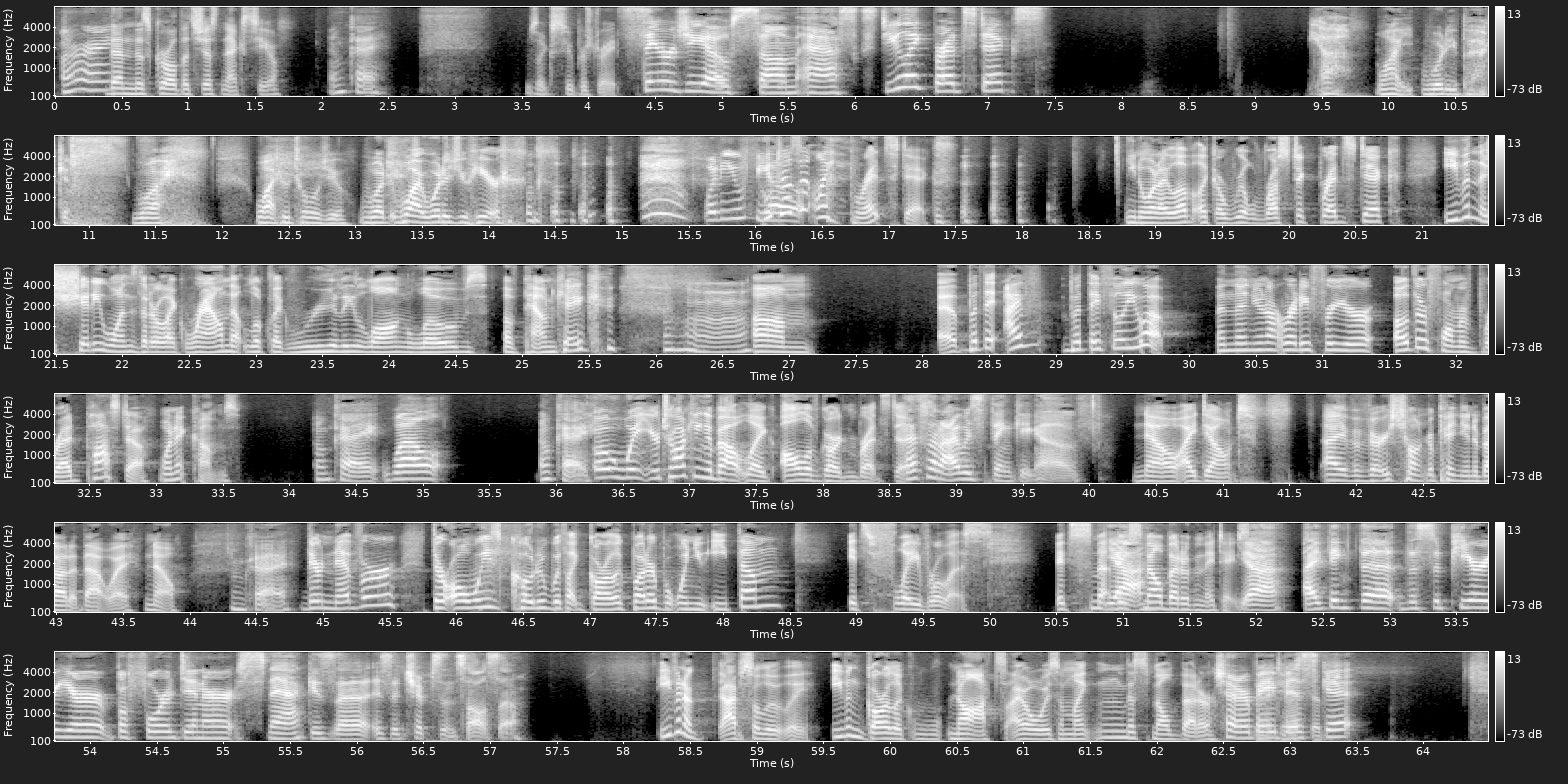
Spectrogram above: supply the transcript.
All right. than this girl that's just next to you. okay. was like super straight. Sergio Sum asks, "Do you like breadsticks?" Yeah. Why? What are you packing? Why? Why? Who told you? What? Why? What did you hear? what do you feel? Who doesn't like breadsticks? you know what I love? Like a real rustic breadstick. Even the shitty ones that are like round that look like really long loaves of pound cake. Mhm. Um, uh, but they I've but they fill you up, and then you're not ready for your other form of bread, pasta, when it comes. Okay. Well, okay. Oh wait, you're talking about like Olive Garden breadsticks. That's what I was thinking of. No, I don't. I have a very strong opinion about it that way. No. Okay. They're never, they're always coated with like garlic butter, but when you eat them, it's flavorless. It's sm- Yeah. they smell better than they taste. Yeah, I think the the superior before dinner snack is a is a chips and salsa. Even a absolutely. Even garlic knots, I always am like, mm, this smelled better. Cheddar Bay biscuit.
